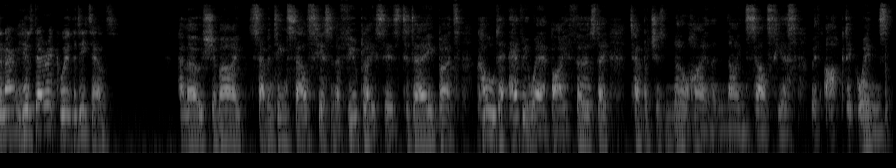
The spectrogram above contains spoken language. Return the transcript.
weather now. Here's Derek with the details. Hello, Shemai. 17 Celsius in a few places today, but colder everywhere by Thursday. Temperatures no higher than 9 Celsius with Arctic winds.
